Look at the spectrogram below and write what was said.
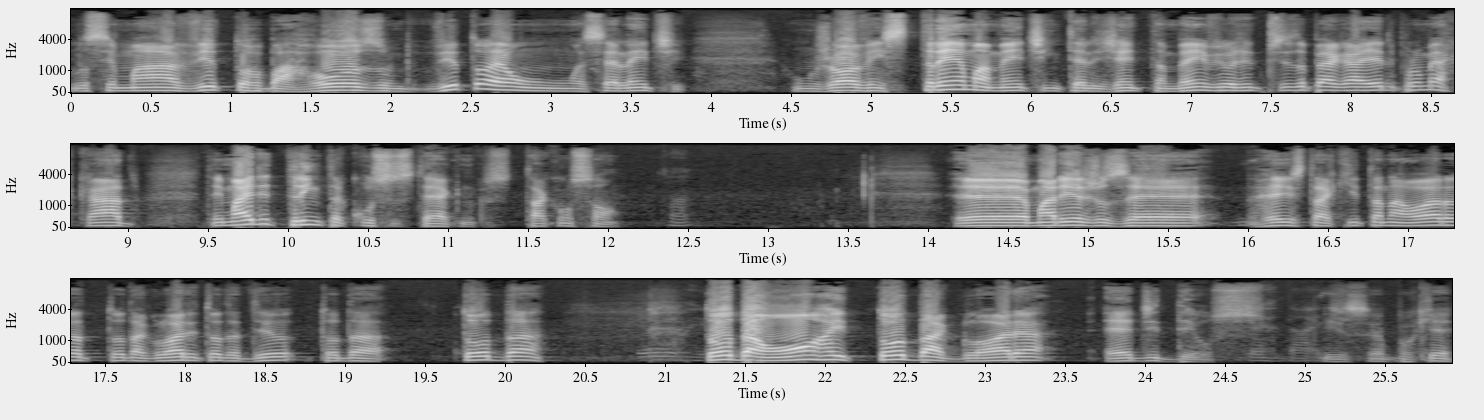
Lucimar, Vitor Barroso. Vitor é um excelente, um jovem extremamente inteligente também, viu? A gente precisa pegar ele para o mercado. Tem mais de 30 cursos técnicos, tá com som. É, Maria José Reis está aqui, está na hora, toda glória e toda Deus, toda, toda Toda honra e toda glória é de Deus. Verdade. Isso é porque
